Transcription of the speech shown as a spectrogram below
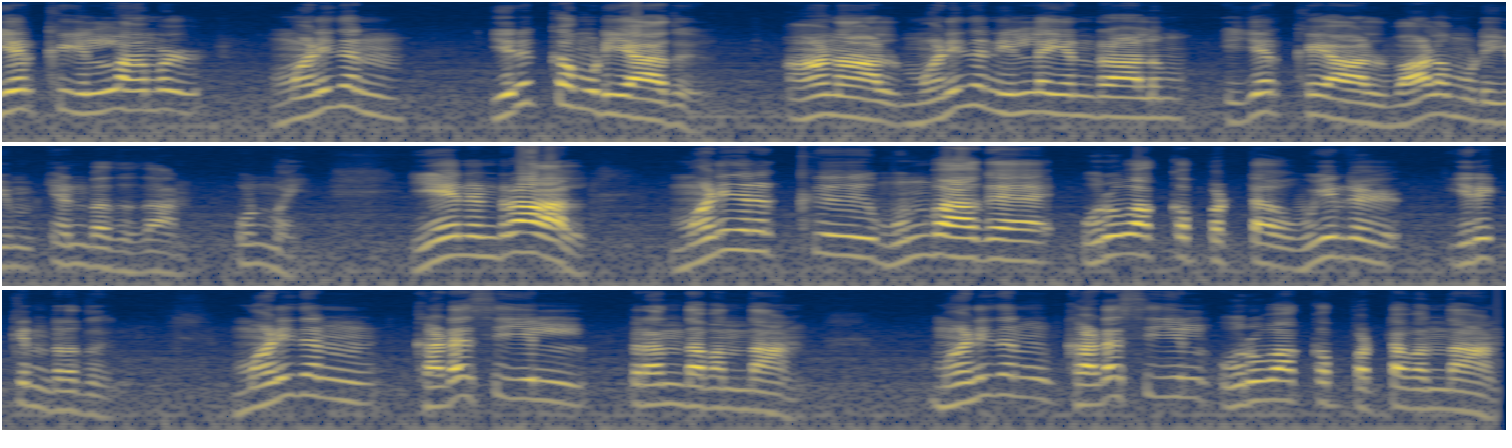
இயற்கை இல்லாமல் மனிதன் இருக்க முடியாது. ஆனால் மனிதன் இல்லை என்றாலும் இயற்கையால் வாழ முடியும் என்பதுதான். உண்மை. ஏனென்றால் மனிதனுக்கு முன்பாக உருவாக்கப்பட்ட உயிர்கள் இருக்கின்றது. மனிதன் கடைசியில் பிறந்தவன்தான். மனிதன் கடைசியில் உருவாக்கப்பட்டவன்தான்.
